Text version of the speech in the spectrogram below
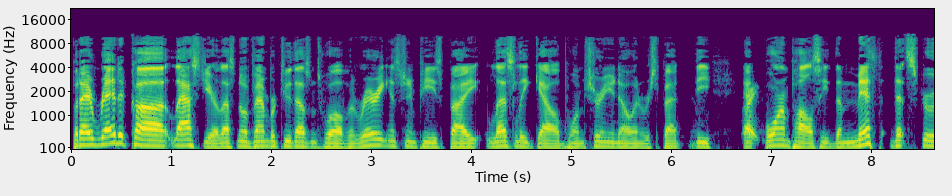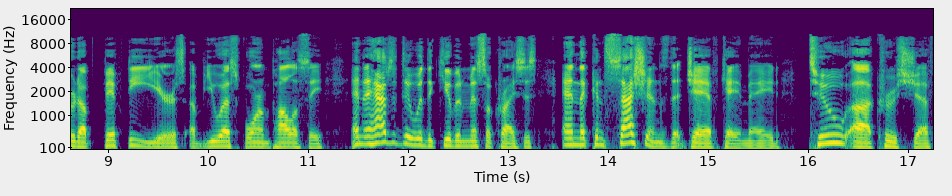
But I read uh, last year, last November 2012, a very interesting piece by Leslie Gelb, who I'm sure you know and respect, the right. at foreign policy, the myth that screwed up 50 years of U.S. foreign policy, and it has to do with the Cuban Missile Crisis and the concessions that JFK made to uh, Khrushchev,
